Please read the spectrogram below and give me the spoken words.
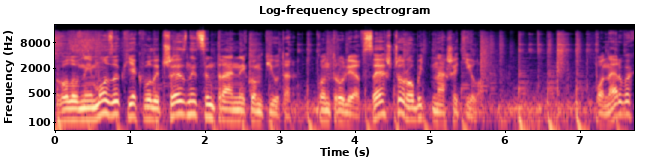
Головний мозок як величезний центральний комп'ютер, контролює все, що робить наше тіло. По нервах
